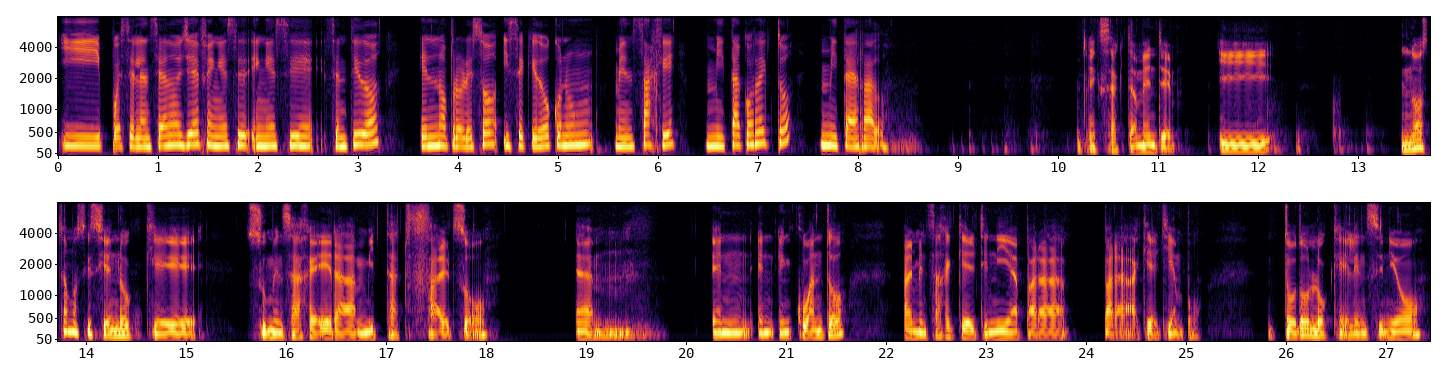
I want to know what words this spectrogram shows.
Y pues el anciano Jeff en ese, en ese sentido, él no progresó y se quedó con un mensaje mitad correcto, mitad errado. Exactamente. Y no estamos diciendo que su mensaje era mitad falso em, en, en, cuanto al mensaje que él tenía para, para aquel tiempo. Todo lo que él enseñó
